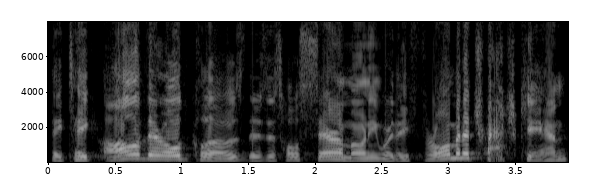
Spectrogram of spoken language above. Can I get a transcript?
They take all of their old clothes. There's this whole ceremony where they throw them in a trash can.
